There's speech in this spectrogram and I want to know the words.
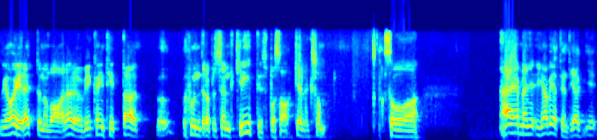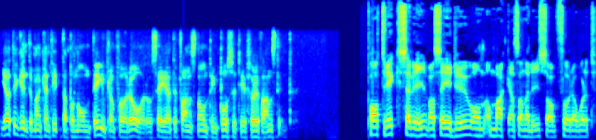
vi har ju rätten att vara det och vi kan ju titta 100% kritiskt på saker liksom. Så... Nej, men jag vet inte. Jag, jag, tycker inte man kan titta på någonting från förra året och säga att det fanns någonting positivt, för det fanns det inte. Patrik Severin, vad säger du om, om Mackans analys av förra året?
